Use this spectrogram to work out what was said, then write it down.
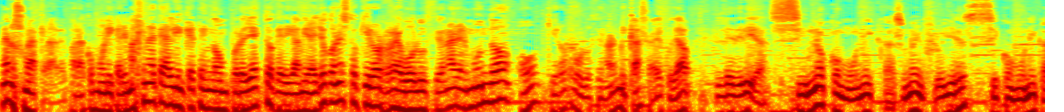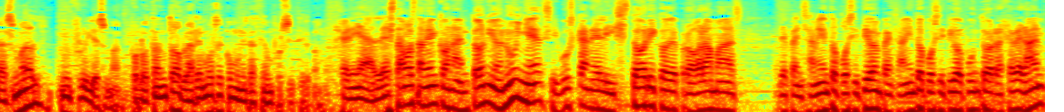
Danos una clave para comunicar. Imagínate a alguien que tenga un proyecto que diga, mira, yo con esto quiero revolucionar el mundo o quiero revolucionar mi casa, eh, cuidado. Le diría, si no comunicas, no influyes, si comunicas mal, influyes mal. Por lo tanto, hablaremos de comunicación positiva. Genial. Estamos también con Antonio Núñez, si buscan el histórico de programas de pensamiento positivo en pensamientopositivo.org verán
